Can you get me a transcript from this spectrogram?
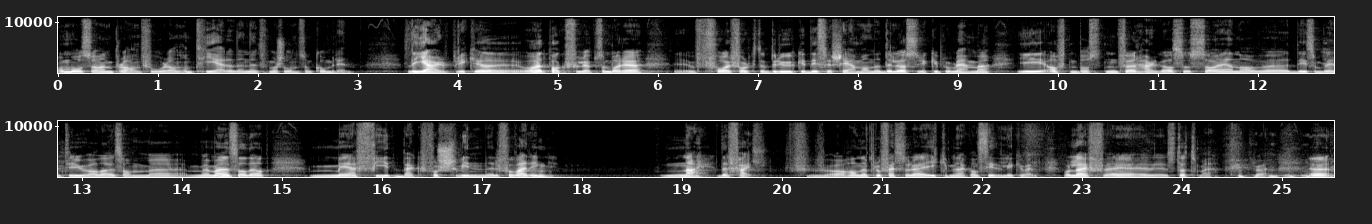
og må også ha en plan for hvordan håndtere den informasjonen som kommer inn. Det hjelper ikke å ha et pakkeforløp som bare eh, får folk til å bruke disse skjemaene. Det løser ikke problemet. I Aftenposten før helga så sa en av eh, de som ble intervjua der sammen med, med meg, sa det at med feedback forsvinner forverring. Nei, det er feil. Han er professor, jeg er ikke, men jeg kan si det likevel. Og Leif eh, støtter meg. tror jeg. Eh,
